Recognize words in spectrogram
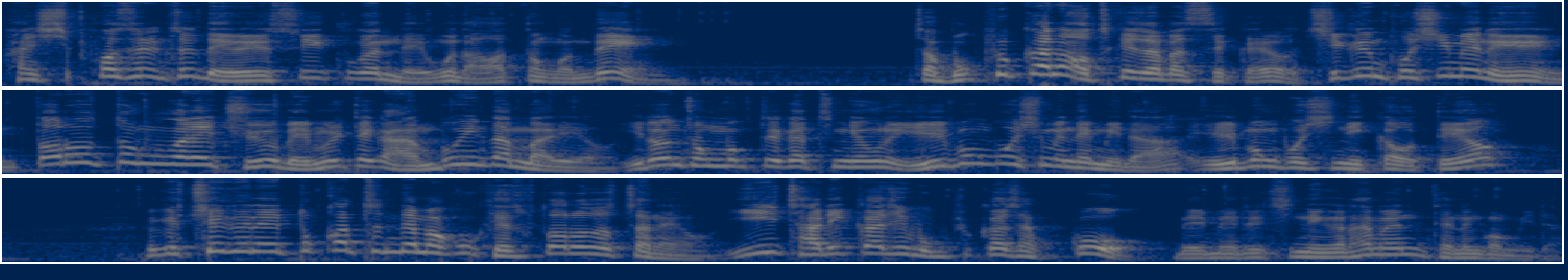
한 10% 내외 수익 구간 내고 나왔던 건데 자 목표가는 어떻게 잡았을까요? 지금 보시면은 떨어졌던 구간의 주요 매물대가 안 보인단 말이에요. 이런 종목들 같은 경우는 일봉 보시면 됩니다. 일봉 보시니까 어때요? 이게 최근에 똑같은 데 맞고 계속 떨어졌잖아요. 이 자리까지 목표가 잡고 매매를 진행을 하면 되는 겁니다.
